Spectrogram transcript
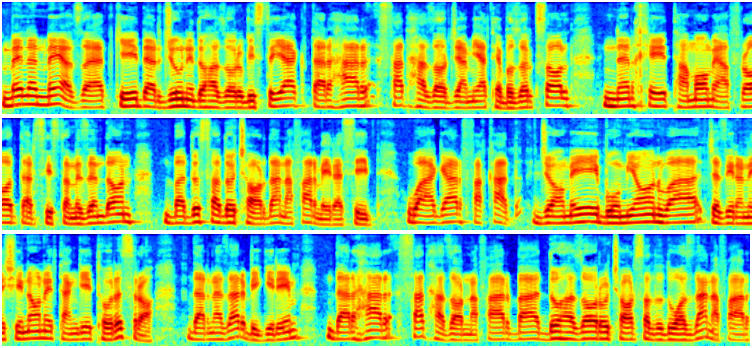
ملن می ازد که در جون 2021 در هر 100 هزار جمعیت بزرگسال نرخ تمام افراد در سیستم زندان به 214 نفر می رسید و اگر فقط جامعه بومیان و جزیره نشینان تنگه تورس را در نظر بگیریم در هر 100 هزار نفر به 2412 نفر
